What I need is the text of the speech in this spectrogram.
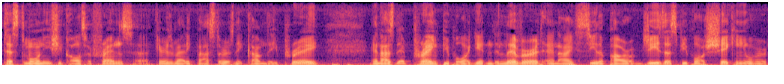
testimony, she calls her friends, uh, charismatic pastors. They come, they pray, and as they're praying, people are getting delivered, and I see the power of Jesus. People are shaking over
